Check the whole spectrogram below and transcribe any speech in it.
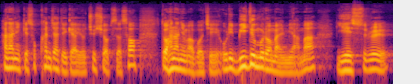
하나님께 속한 자 되게 하여 주시옵소서. 또 하나님 아버지 우리 믿음으로 말미암아 예수를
